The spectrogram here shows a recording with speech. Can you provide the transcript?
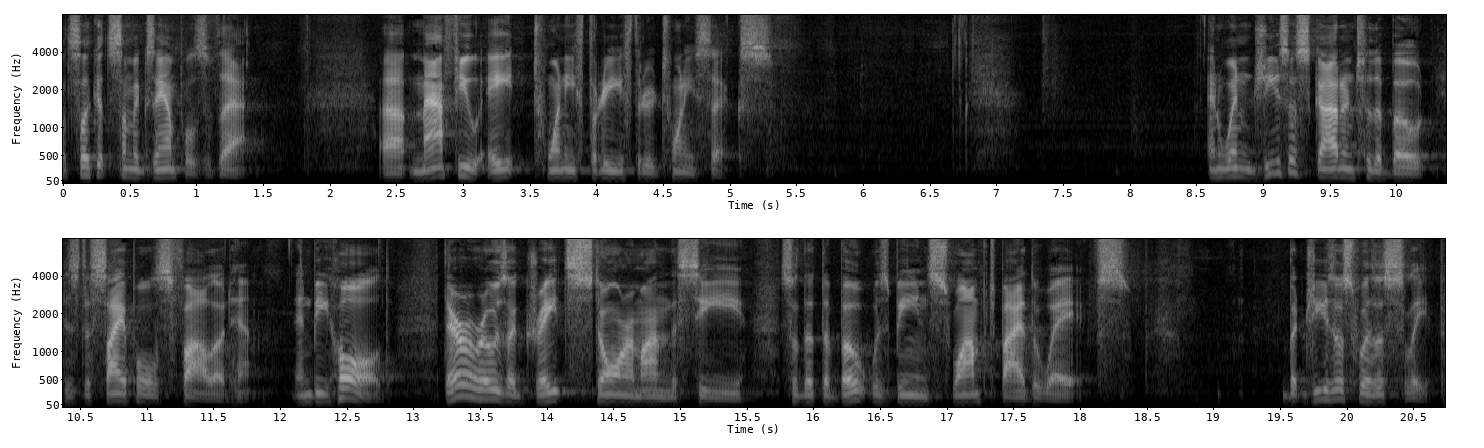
Let's look at some examples of that. Uh, Matthew 8, 23 through 26. And when Jesus got into the boat, his disciples followed him. And behold, there arose a great storm on the sea, so that the boat was being swamped by the waves. But Jesus was asleep.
